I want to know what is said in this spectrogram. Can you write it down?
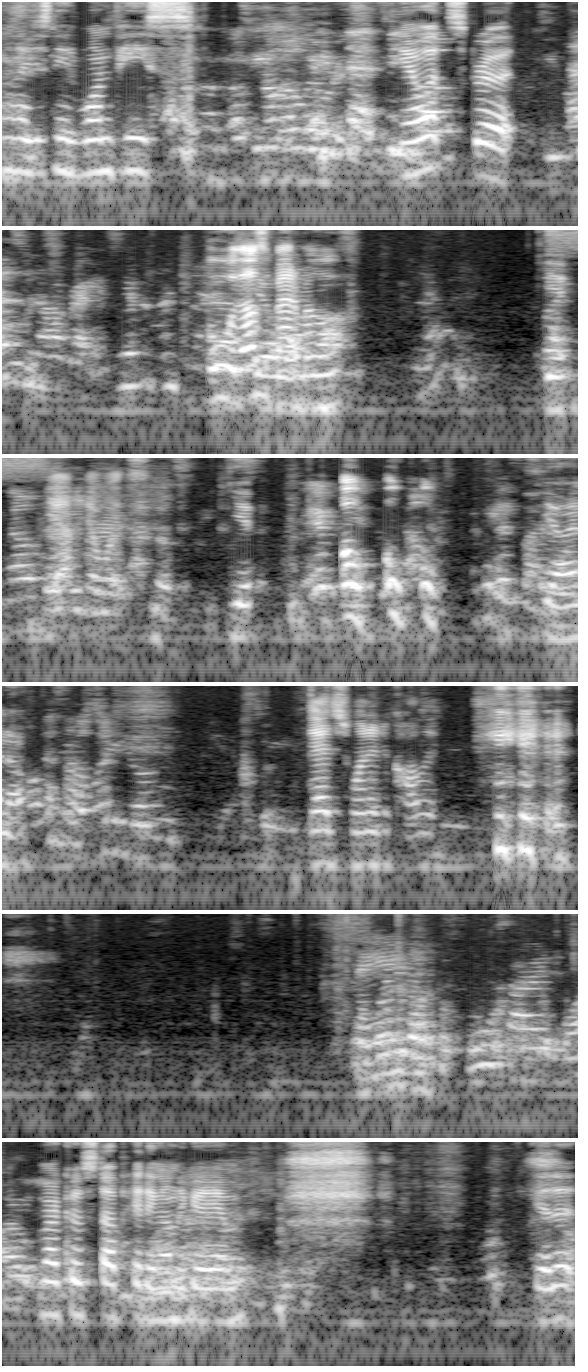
Oh, I just need one piece. You know what? Screw it. Oh, that was a bad move. Yeah. Yeah, it was. Yeah. Oh, oh, oh. Yeah, I know. Yeah, I just wanted to call it. Marcos, stop hitting on the game. Get it?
